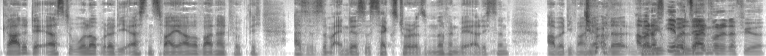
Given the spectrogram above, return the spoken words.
gerade der erste Urlaub oder die ersten zwei Jahre waren halt wirklich, also es ist am Ende ist es Sextourism, ne, wenn wir ehrlich sind. Aber die waren ja alle Aber dass ihr bezahlt willing. wurde dafür.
